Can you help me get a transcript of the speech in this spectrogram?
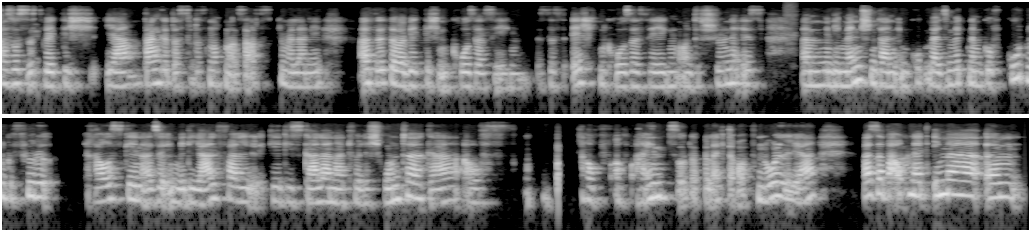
Also es ist wirklich, ja, danke, dass du das nochmal sagst, Melanie. Also es ist aber wirklich ein großer Segen. Es ist echt ein großer Segen. Und das Schöne ist, ähm, wenn die Menschen dann im, also mit einem guten Gefühl rausgehen, also im Idealfall geht die Skala natürlich runter, gell, auf, auf, auf eins oder vielleicht auch auf null, ja. Was aber auch nicht immer ähm,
